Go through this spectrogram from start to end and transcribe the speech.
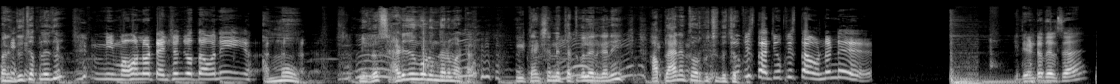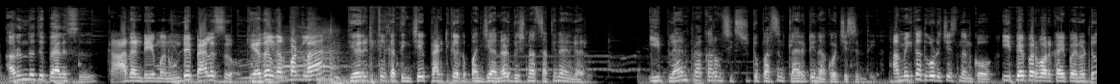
మరి ఎందుకు చెప్పలేదు? మీ మొహంలో టెన్షన్ చూద్దామని. అమ్మో నీలో శాడిజం కూడా ఉందన్నమాట. ఈ టెన్షన్ నేను తట్టుకోలేను కానీ ఆ ప్లాన్ ఎంత వరకు వచ్చిందో చూపిస్తా చూపిస్తా ఉండండి. ఇదేంటో తెలుసా? అరుంధతి ప్యాలెస్. కాదండి మన ఉండే ప్యాలెస్. గేదెలు కనపట్లా థియరిటికల్గా చేయి ప్రాక్టికల్గా పనిచేయ అన్నాడు విశ్వనాథ్ సత్యనారాయణ గారు. ఈ ప్లాన్ ప్రకారం సిక్స్టీ టూ పర్సెంట్ క్లారిటీ నాకు వచ్చేసింది. ఆ మిగతాది కూడా వచ్చేసింది అనుకో ఈ పేపర్ వర్క్ అయిపోయినట్టు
